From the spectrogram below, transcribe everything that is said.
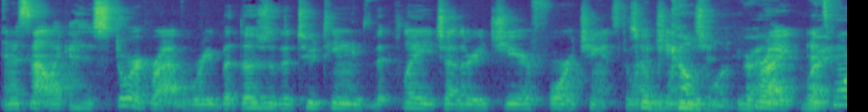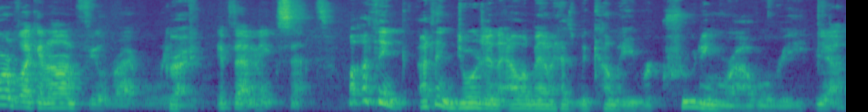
and it's not like a historic rivalry, but those are the two teams that play each other each year for a chance to so win it a becomes one. Right. Right. It's more of like an on-field rivalry, Right. If that makes sense. Well, I think I think Georgia and Alabama has become a recruiting rivalry. Yeah.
